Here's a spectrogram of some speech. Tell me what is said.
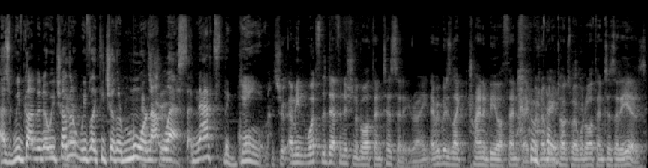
as we've gotten to know each other, Yeah. we've liked each other more, That's not true. less, and that's the game. It's true. I mean, what's the definition of authenticity, right? Everybody's like trying to be authentic, but nobody talks about what authenticity is.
